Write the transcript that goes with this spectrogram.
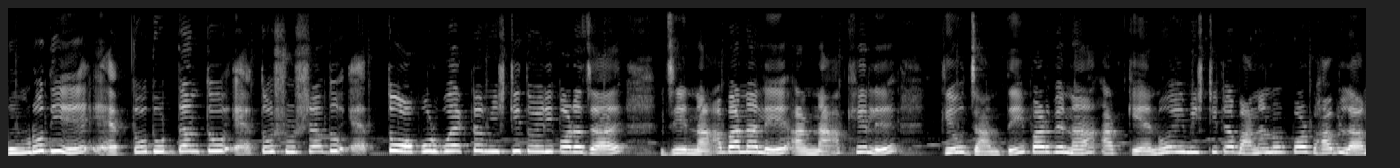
কুমড়ো দিয়ে এত দুর্দান্ত, এত সুস্বাদু, এত অপূর্ব একটা মিষ্টি তৈরি করা যায় যে না বানালে আর না খেলে কেউ জানতেই পারবে না আর কেন এই মিষ্টিটা বানানোর পর ভাবলাম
